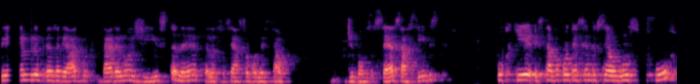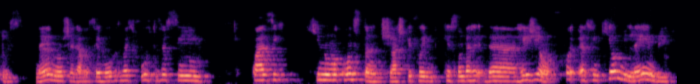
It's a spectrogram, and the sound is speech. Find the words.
pelo empresariado da área logista, né, pela Associação Comercial de Bom Sucesso, a CIBS, porque estava acontecendo assim alguns furtos, né, não chegava a ser roubos, mas furtos assim quase que numa constante. Acho que foi questão da, da região. Foi assim que eu me lembre,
